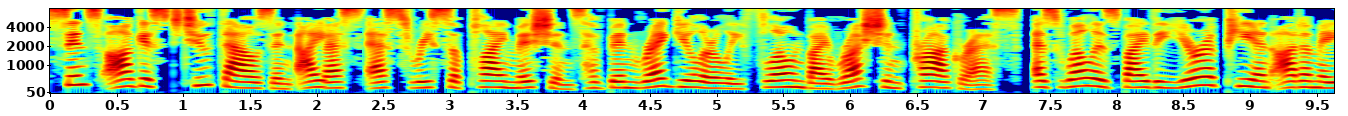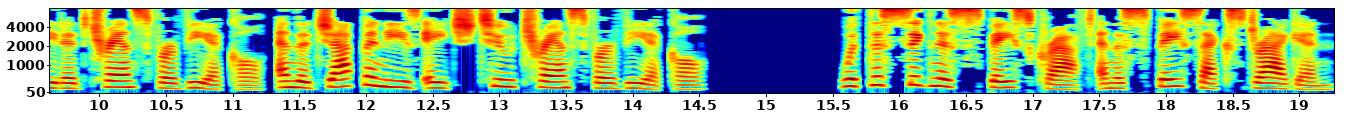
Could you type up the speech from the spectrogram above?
Since August 2000 ISS resupply missions have been regularly flown by Russian Progress, as well as by the European Automated Transfer Vehicle, and the Japanese H-2 Transfer Vehicle. With the Cygnus spacecraft and the SpaceX Dragon,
